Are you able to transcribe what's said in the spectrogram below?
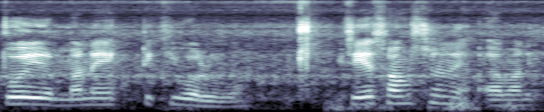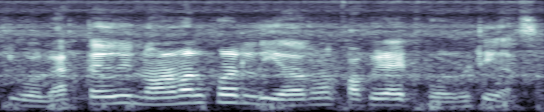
তো মানে একটা কী বলব? যে সংসটা মানে কী বলব, একটা যদি নর্মাল করে দিয়ে দাও তোমার কপিরাইট পড়বে, ঠিক আছে?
